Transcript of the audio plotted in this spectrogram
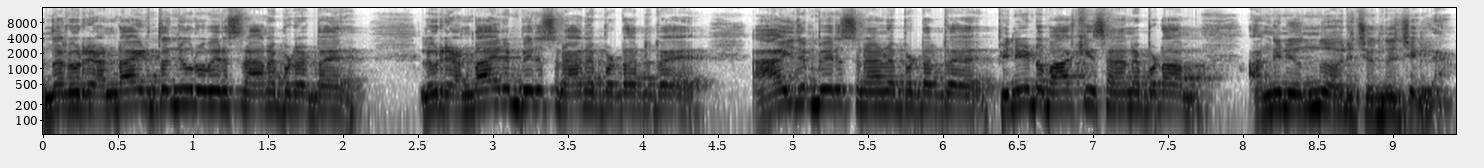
എന്നാൽ ഒരു രണ്ടായിരത്തി അഞ്ഞൂറ് പേര് സ്നാനപ്പെടട്ടെ അല്ല ഒരു രണ്ടായിരം പേര് സ്നാനപ്പെടട്ടെ ആയിരം പേര് സ്നാനപ്പെടട്ടെ പിന്നീട് ബാക്കി സ്നാനപ്പെടാം അങ്ങനെയൊന്നും അവർ ചിന്തിച്ചില്ല.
